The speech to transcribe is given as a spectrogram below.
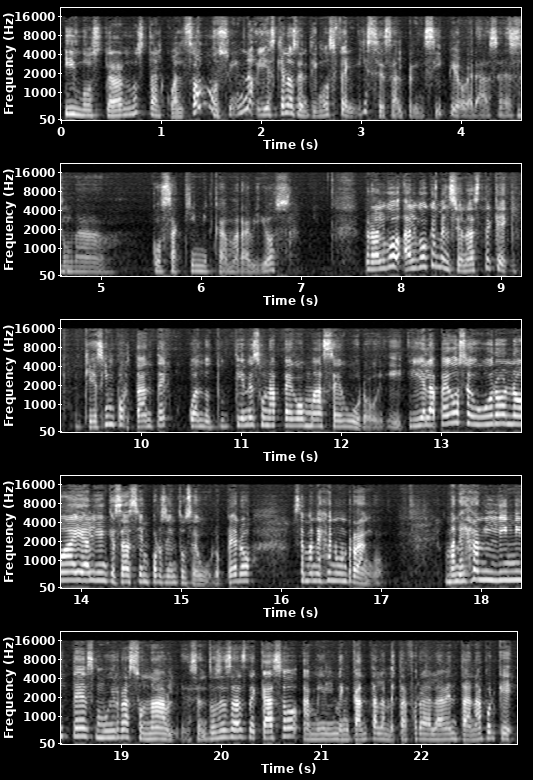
y mostrarnos tal cual somos. Sí, no, y es que nos sentimos felices al principio, ¿verdad? O sea, es una cosa química maravillosa. Pero algo, algo que mencionaste que, que, es importante cuando tú tienes un apego más seguro, y, y el apego seguro no hay alguien que sea 100% seguro, pero se maneja en un rango manejan límites muy razonables. Entonces, haz de caso, a mí me encanta la metáfora de la ventana porque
